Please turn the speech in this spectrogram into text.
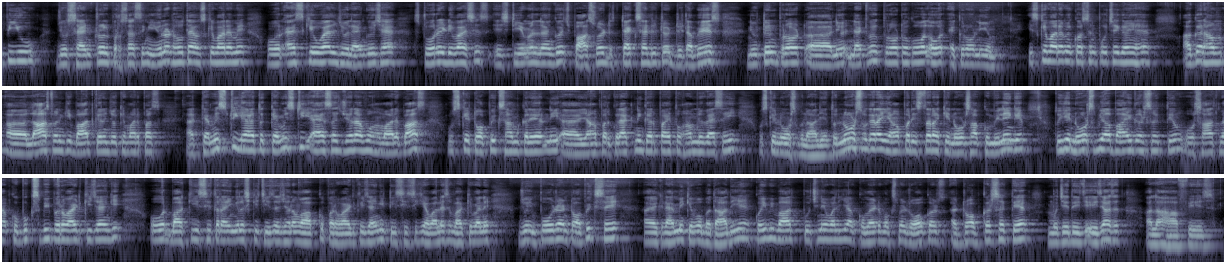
जो सेंट्रल प्रोसेसिंग यूनिट होता है, उसके बारे में, और एस जो लैंग्वेज है storage devices H language password text editor database Newton pro network protocol और एक्रोनियम इसके बारे में क्वेश्चन पूछे गए हैं। अगर हम लास्ट वन की बात करें जो कि हमारे पास केमिस्ट्री है तो केमिस्ट्री ऐसा जो है ना, वो हमारे पास उसके टॉपिक्स हम क्लियर नहीं यहाँ पर करेक्ट नहीं कर पाए तो हमने वैसे ही उसके नोट्स बना लिए। तो नोट्स वगैरह यहाँ पर इस तरह के नोट्स आपको मिलेंगे। तो ये नोट्स भी आप बाय कर सकते हो और साथ में आपको बुक्स भी प्रोवाइड की जाएँगी और बाकी इसी तरह इंग्लिश की चीज़ें जो है ना, वो आपको प्रोवाइड की जाएँगी। टीसीसी के हवाले से बाकी मैंने जो इंपॉर्टेंट टॉपिक्स है एकेडमिक के वो बता दिए कोई भी बात पूछने वाली है, आप कमेंट बॉक्स में ड्रॉप कर ड्रॉप कर सकते हैं। मुझे दीजिए इजाज़त। अल्लाह हाफिज़।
